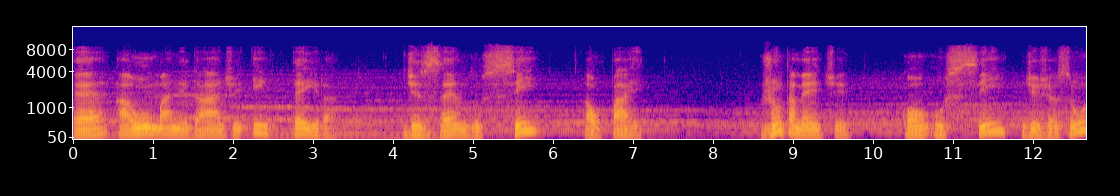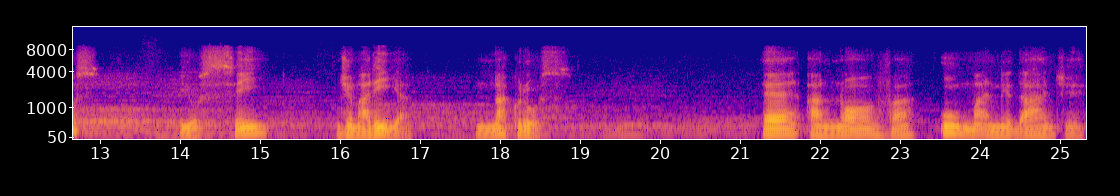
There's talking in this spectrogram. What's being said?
é a humanidade inteira dizendo sim ao Pai, juntamente com o sim de Jesus e o sim de Maria na cruz. É a nova humanidade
